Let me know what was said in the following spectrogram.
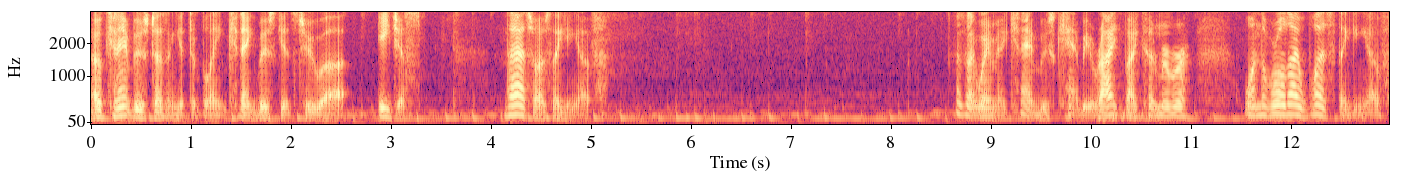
Oh, Kinetic Boost doesn't get to Blink. Kinetic Boost gets to uh, Aegis. That's what I was thinking of. Was like, wait a minute, Kinetic Boost can't be right, but I couldn't remember what in the world I was thinking of.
